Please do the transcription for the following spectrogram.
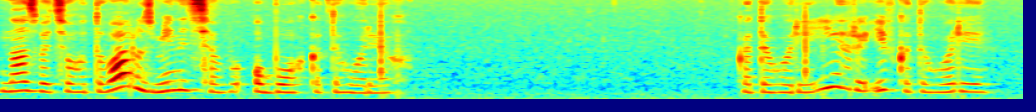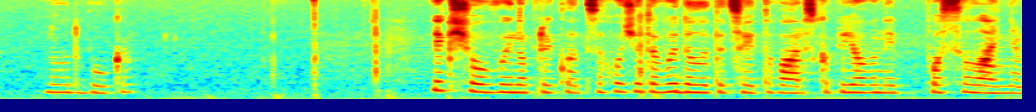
назва цього товару зміниться в обох категоріях. В категорії ігри і в категорії ноутбуки. Якщо ви, наприклад, захочете видалити цей товар, скопійований посиланням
